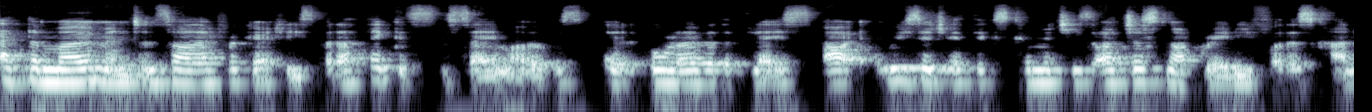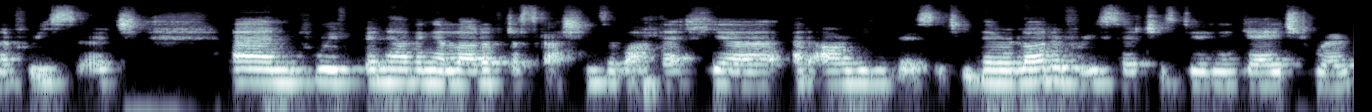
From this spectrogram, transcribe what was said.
at the moment in South Africa, at least, but I think it's the same all over the place. Our research ethics committees are just not ready for this kind of research. And we've been having a lot of discussions about that here at our university. There are a lot of researchers doing engaged work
